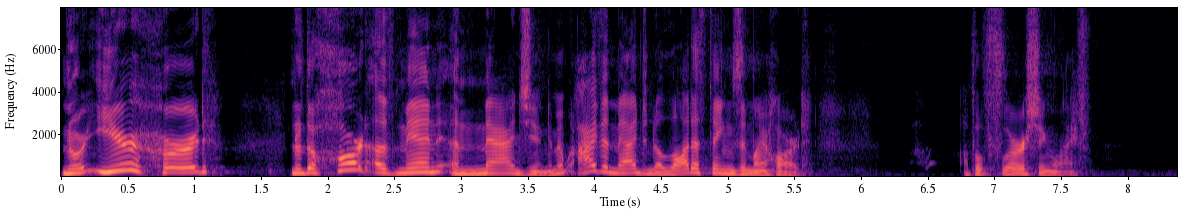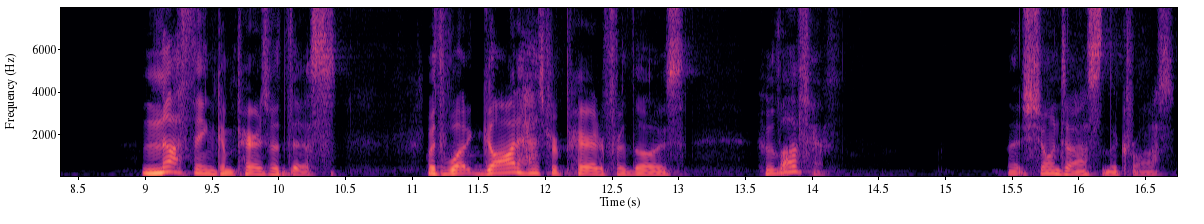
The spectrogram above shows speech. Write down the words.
nor ear heard, the heart of man imagined. I mean, I've imagined a lot of things in my heart about flourishing life. Nothing compares with this, with what God has prepared for those who love him. That's shown to us in the cross.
